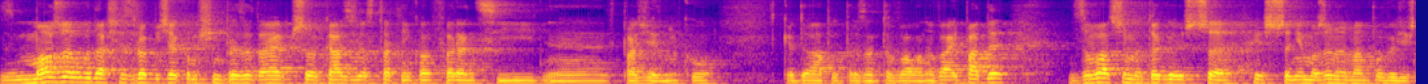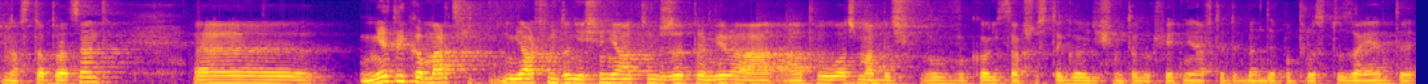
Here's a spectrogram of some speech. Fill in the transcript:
E, może uda się zrobić jakąś imprezę, tak jak przy okazji ostatniej konferencji e, w październiku, kiedy Apple prezentowało nowe iPady. Zobaczymy tego jeszcze, jeszcze nie możemy Wam powiedzieć na 100%. Mnie tylko martwi, martwią doniesienia o tym, że premiera Apple Watch ma być w, w okolicach 6 i 10 kwietnia, a wtedy będę po prostu zajęty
